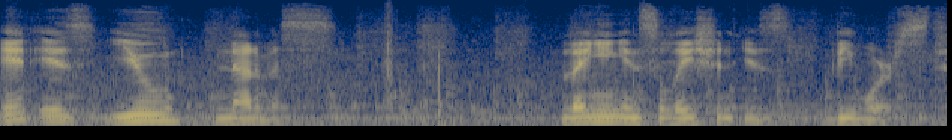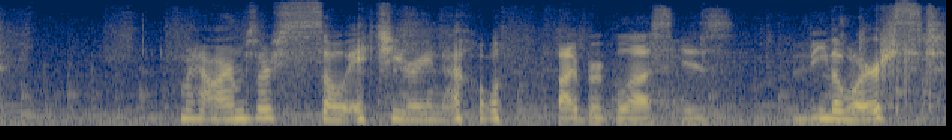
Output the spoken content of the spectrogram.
It is unanimous. Laying insulation is the worst. My arms are so itchy right now. Fiberglass is the, the worst. worst.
